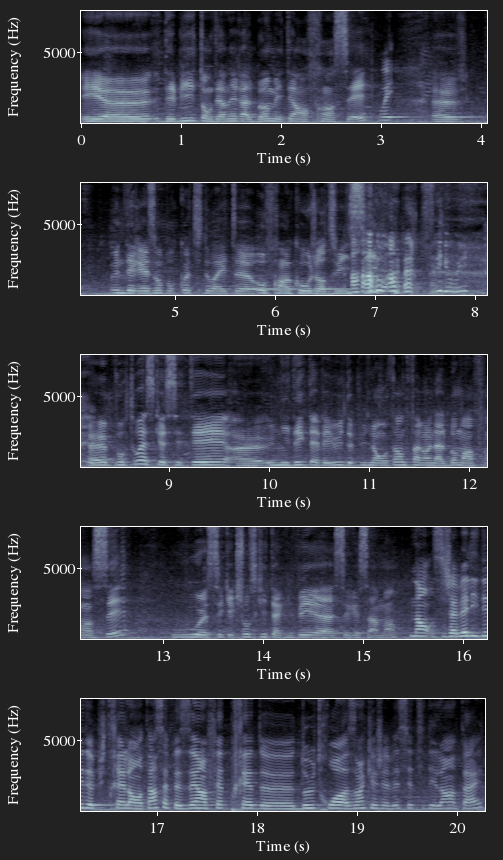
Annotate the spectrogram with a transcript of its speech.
Et euh, Debbie, ton dernier album était en français. Oui. Euh, une des raisons pourquoi tu dois être euh, au Franco aujourd'hui ici. Ah, en partie, oui. Euh, pour toi, est-ce que c'était euh, une idée que tu avais eue depuis longtemps de faire un album en français? Ou euh, c'est quelque chose qui est arrivé euh, assez récemment? Non, j'avais l'idée depuis très longtemps. Ça faisait en fait près de 2-3 ans que j'avais cette idée-là en tête.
